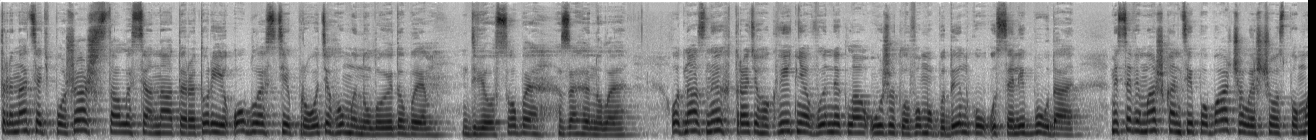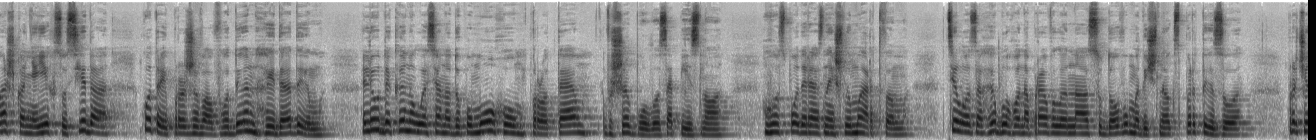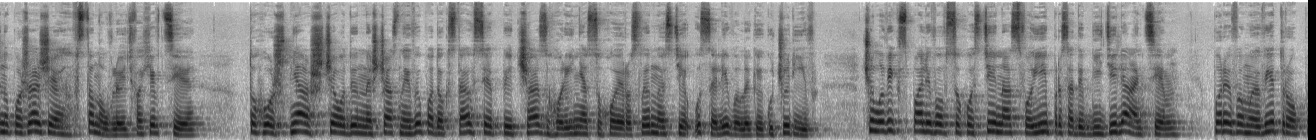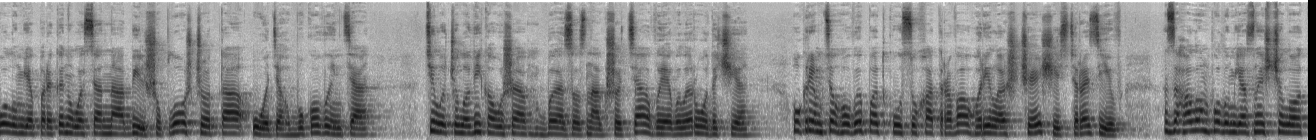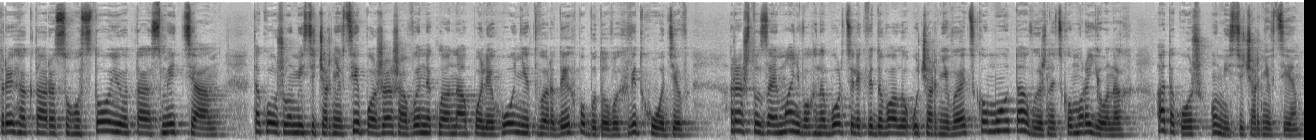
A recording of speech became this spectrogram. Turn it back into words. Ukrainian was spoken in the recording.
13 пожеж сталося на території області протягом минулої доби. Дві особи загинули. Одна з них 3 квітня виникла у житловому будинку у селі Буда. Місцеві мешканці побачили, що з помешкання їх сусіда, котрий проживав один, йде дим. Люди кинулися на допомогу, проте вже було запізно. Господаря знайшли мертвим. Тіло загиблого направили на судову медичну експертизу. Причину пожежі встановлюють фахівці. Того ж дня ще один нещасний випадок стався під час горіння сухої рослинності у селі Великий Кучурів. Чоловік спалював сухостій на своїй присадибній ділянці. Поривами вітру полум'я перекинулося на більшу площу та одяг буковинця. Тіло чоловіка уже без ознак життя виявили родичі. Окрім цього випадку, суха трава горіла ще шість разів. Загалом полум'я знищило три гектари сухостою та сміття. Також у місті Чернівці пожежа виникла на полігоні твердих побутових відходів. Решту займань вогнеборці ліквідували у Чернівецькому та Вижницькому районах, а також у місті Чернівці.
